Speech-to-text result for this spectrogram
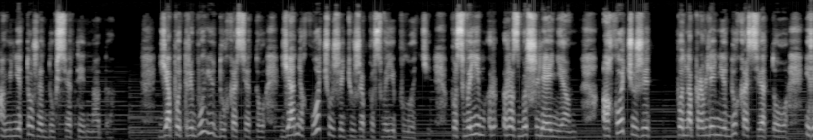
а мені теж Дух Святий треба. Я потребую Духа Святого. Я не хочу жити уже по своїй плоті, по своїм розмишленням, а хочу жити по направленню Духа Святого і,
